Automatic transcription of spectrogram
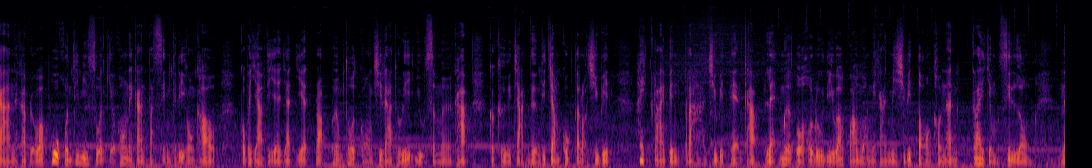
การนะครับหรือว่าผู้คนที่มีส่วนเกี่ยวข้องในการตัดสินคดีของเขา ก็พยายามที่จะยัดเยียดปรับเพิ่มโทษของชิราโทริอยู่เสมอครับก็คือจากเดิมที่จำคุกตลอดชีวิต ให้กลายเป็นประหารชีวิตแทนครับและเมื่อตัวเขารู้ดีว่าความหวังในการมีชีวิตต่อของเขานั้น ใกล้จะหมดสิ้นลง ใน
